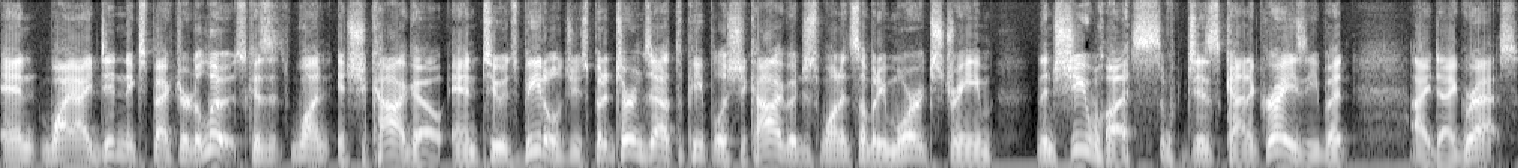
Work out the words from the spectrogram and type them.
And why I didn't expect her to lose because it's one, it's Chicago, and two, it's Beetlejuice. But it turns out the people of Chicago just wanted somebody more extreme than she was, which is kind of crazy. But I digress.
